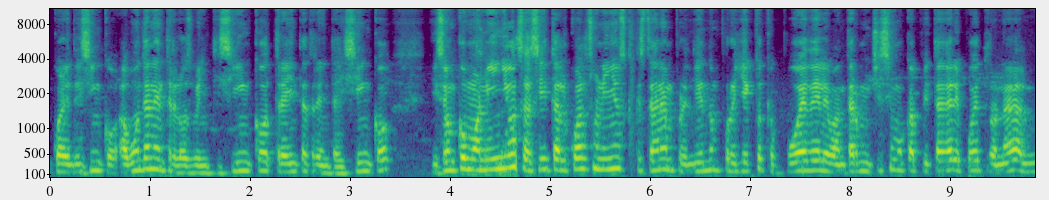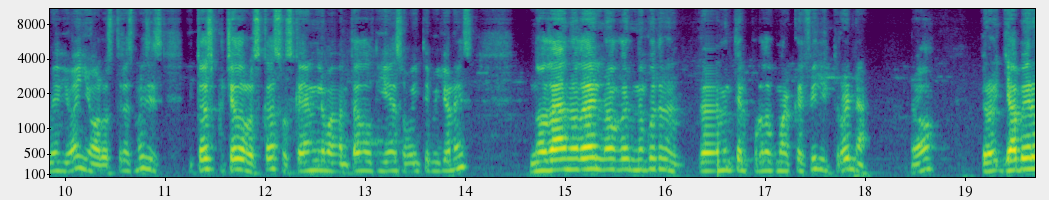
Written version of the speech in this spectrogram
45, abundan entre los 25, 30, 35 y son como niños, así tal cual son niños que están emprendiendo un proyecto que puede levantar muchísimo capital y puede tronar al medio año, a los tres meses. Y tú has escuchado los casos que han levantado 10 o 20 millones, no da, no da, no, no encuentran realmente el product market fit y truena, ¿no? Pero ya ver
